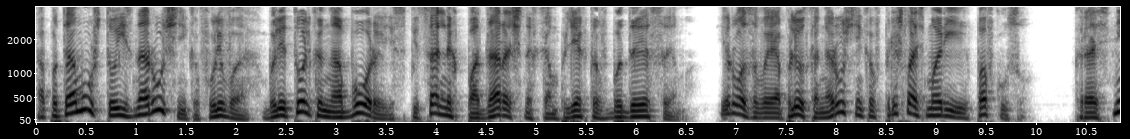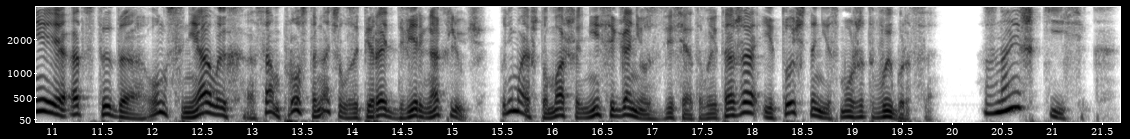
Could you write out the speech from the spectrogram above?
А потому, что из наручников у льва были только наборы из специальных подарочных комплектов БДСМ. И розовая оплетка наручников пришлась Марии по вкусу. Краснея от стыда, он снял их, а сам просто начал запирать дверь на ключ, понимая, что Маша не сиганет с десятого этажа и точно не сможет выбраться. «Знаешь, кисик...»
